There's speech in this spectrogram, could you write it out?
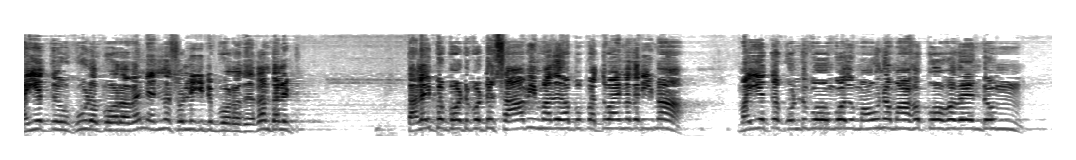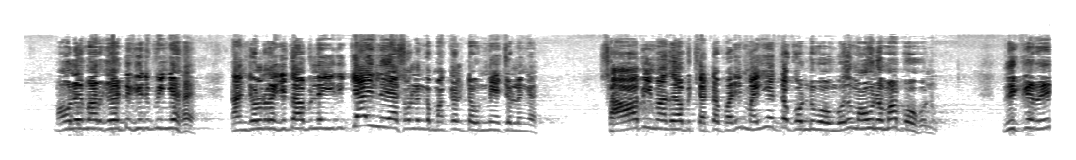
மையத்துக்கு கூட போறவன் என்ன சொல்லிக்கிட்டு போறது? அதான் தலைப்பு. தலைப்பை போட்டு போட்டு சாவி மதுகப்பு பத்துவா என்ன தெரியுமா? மையத்தை கொண்டு போகும்போது மௌனமாக போக வேண்டும். மௌலைமார் கேட்டுக்கு இருப்பீங்க நான் சொல்ற கிதாபுல இருக்கா இல்லையா? சொல்லுங்க. மக்கள்கிட்ட உண்மையை சொல்லுங்க. சாபி மதுகப்பு சட்டப்படி மையத்தை கொண்டு போகும்போது மௌனமா போகணும். திக்ரு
